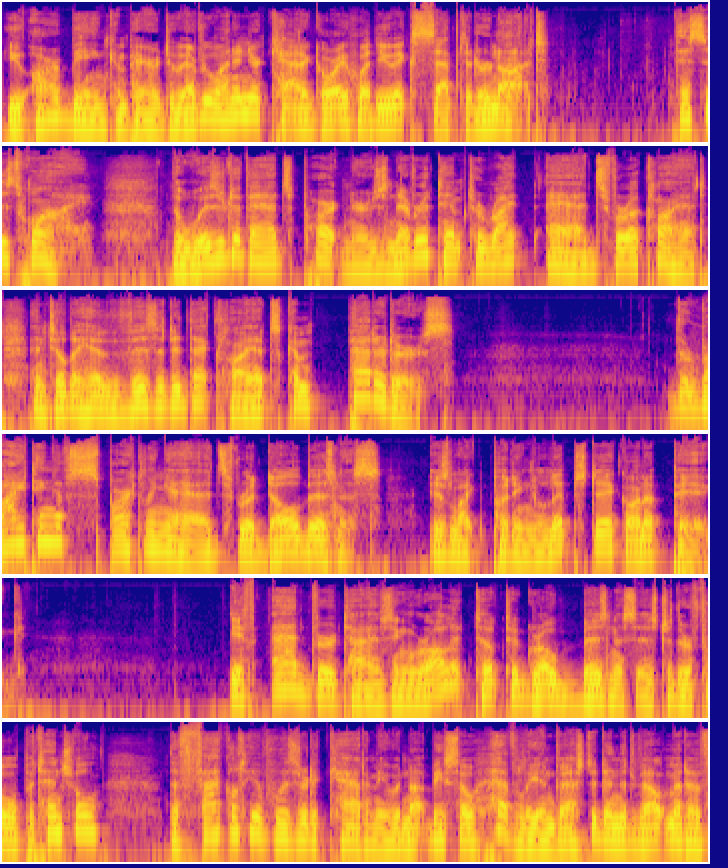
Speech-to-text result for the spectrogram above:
you are being compared to everyone in your category whether you accept it or not. This is why the Wizard of Ads partners never attempt to write ads for a client until they have visited that client's competitors. The writing of sparkling ads for a dull business is like putting lipstick on a pig. If advertising were all it took to grow businesses to their full potential, the faculty of Wizard Academy would not be so heavily invested in the development of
